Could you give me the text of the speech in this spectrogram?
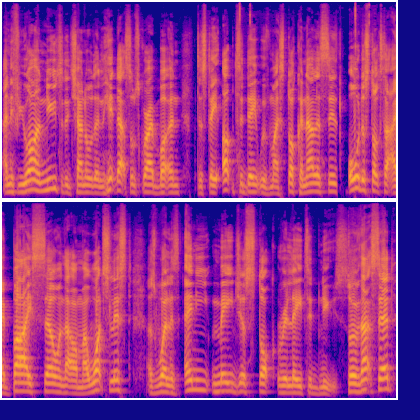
And if you are new to the channel, then hit that subscribe button to stay up to date with my stock analysis, all the stocks that I buy, sell, and that are on my watch list, as well as any major stock related news. So with that said,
